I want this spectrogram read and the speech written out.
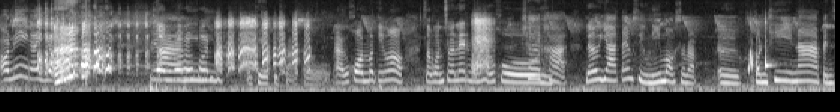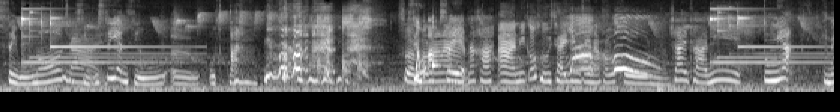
เอานี่ไงเหยียบเหยียบแล้วทุกคนโอเคปิดฝาโซอะทุกคนเมื่อกี้ก็สปอนเซอร์เล่นกันนะคะทุกคนใช่ค่ะ แล้วยาแต้มสิวนี้เหมาะสำหรับเอ่อคนที่หน้าเป็นสิวเนาะใช่สิวเซียนสิวเอ่ออุดตันส่วนสิวคนอัข้ากงในเสบนะคะ อ่านี่ก็คือใช้จริงๆนะคะทุกคนใช่ค่ะนี่ตรงเนี้ย เห็นไหม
